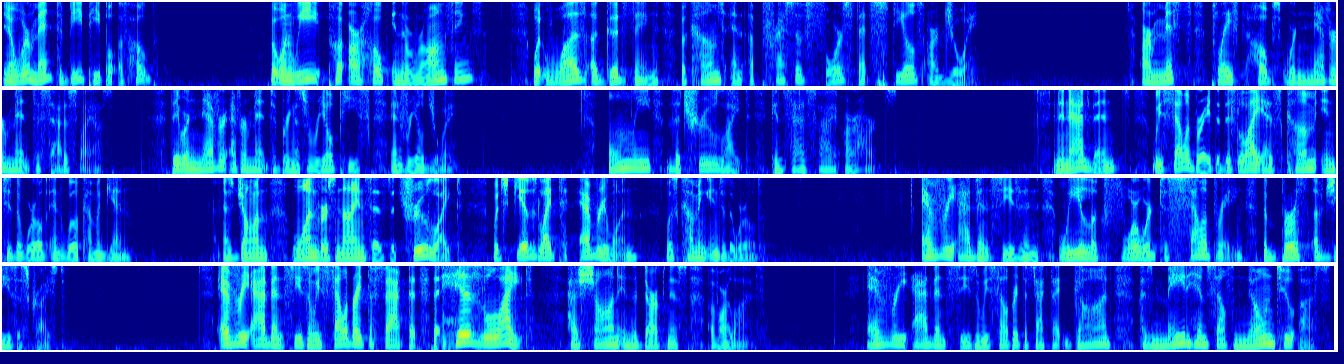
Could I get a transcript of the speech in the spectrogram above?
You know, we're meant to be people of hope. But when we put our hope in the wrong things, what was a good thing becomes an oppressive force that steals our joy. Our misplaced hopes were never meant to satisfy us. They were never, ever meant to bring us real peace and real joy. Only the true light can satisfy our hearts. And in Advent, we celebrate that this light has come into the world and will come again. As John 1, verse 9 says, the true light, which gives light to everyone, was coming into the world. Every Advent season, we look forward to celebrating the birth of Jesus Christ. Every Advent season, we celebrate the fact that, that His light has shone in the darkness of our lives. Every Advent season, we celebrate the fact that God has made himself known to us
